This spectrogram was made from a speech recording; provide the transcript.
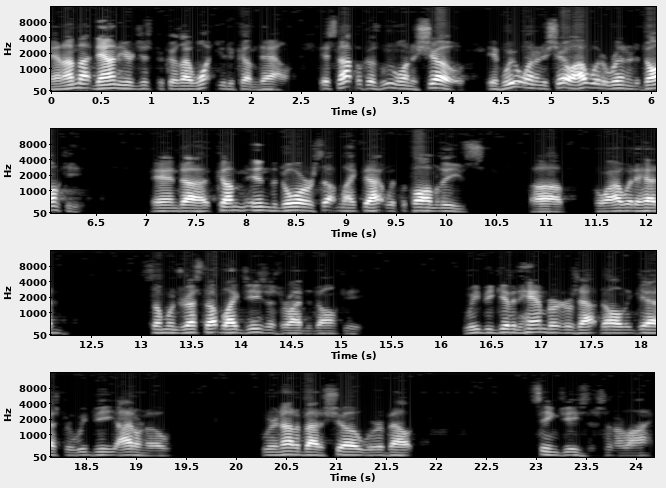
And I'm not down here just because I want you to come down. It's not because we want to show. If we wanted to show, I would have rented a donkey and uh, come in the door or something like that with the palm leaves. Uh, or I would have had someone dressed up like Jesus ride the donkey. We'd be giving hamburgers out to all the guests, or we'd be, I don't know. We're not about a show. We're about seeing Jesus in our lives.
